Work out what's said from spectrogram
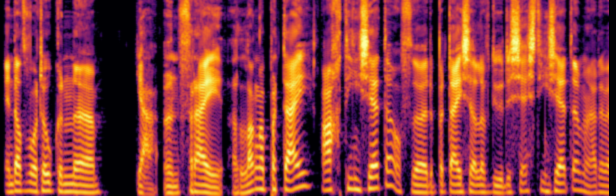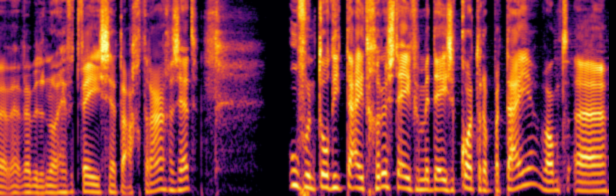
En dat wordt ook een, ja, een vrij lange partij, 18 zetten. Of de, de partij zelf duurde 16 zetten, maar we, we, hebben er nog even twee zetten achteraan gezet. Oefen tot die tijd gerust even met deze kortere partijen. Want uh, nou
